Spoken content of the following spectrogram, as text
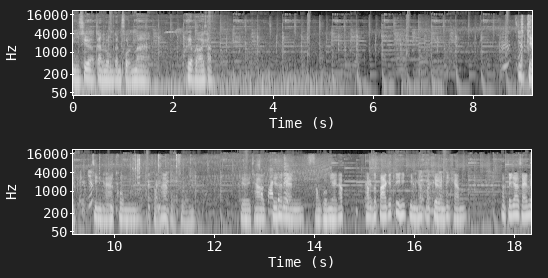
มีเสื้อกันลมกันฝนมาเรียบร้อยครับ27สิงหาคม 2560 เจอชาวเนเธอร์แลนด์สองผัวเมียครับทำสปาเกตตี้ให้กินครับ มาเจอกันที่แคมป์อัตยาสายเม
